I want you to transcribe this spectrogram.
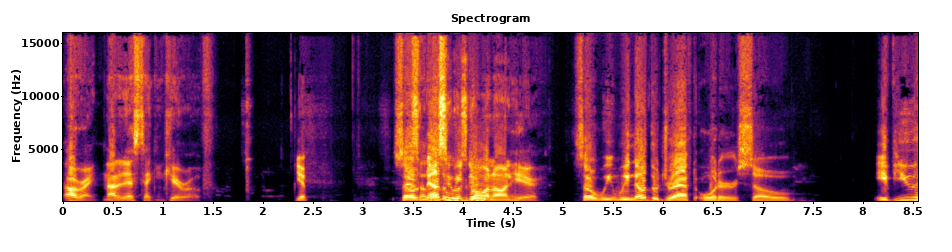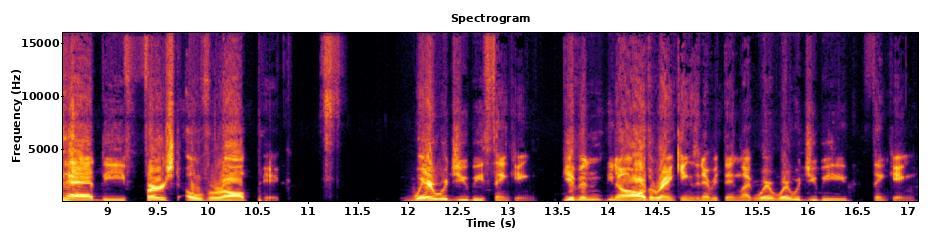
All right, now that that's taken care of. So, So, now let's that see what's do- going on here. So we we know the draft order. So if you had the first overall pick, where would you be thinking? Given you know all the rankings and everything, like where where would you be thinking?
